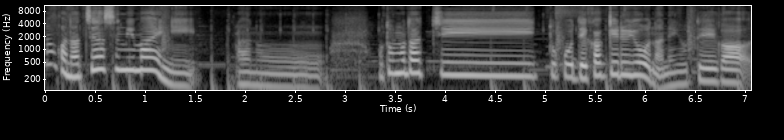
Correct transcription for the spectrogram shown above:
なんか夏休み前にあのお友達とこう出かけるようなね予定が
